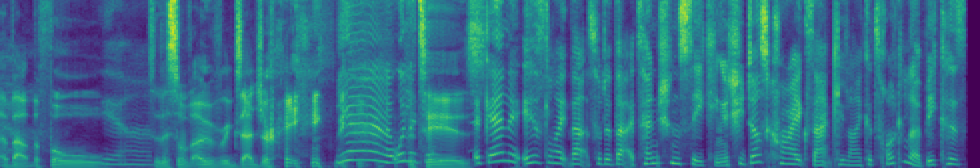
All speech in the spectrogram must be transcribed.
about the fall. Yeah. so they're sort of over exaggerating Yeah, well, the again, tears. again, it is like that sort of that attention seeking, and she does cry exactly like a toddler because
